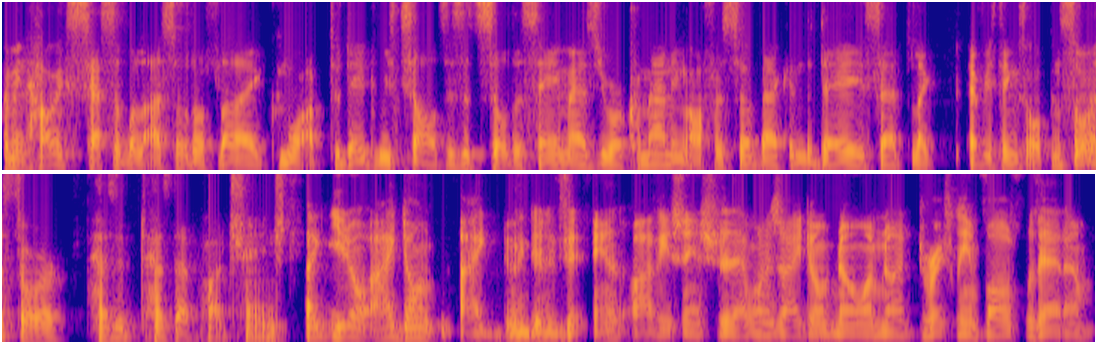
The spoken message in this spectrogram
I mean, how accessible are sort of like more up to date results? Is it still the same as your commanding officer back in the day said, like everything's open sourced, or has it has that part changed? Uh, you know, I don't. I the obvious answer to that one is I don't know. I'm not directly involved with that. I'm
